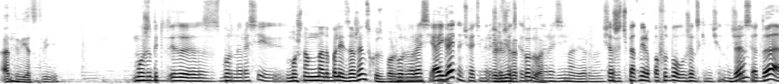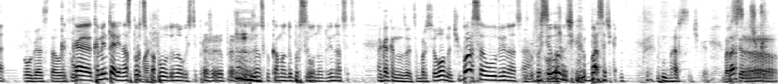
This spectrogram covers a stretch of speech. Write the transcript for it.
ответственней. Может быть, э, сборную России. Может, нам надо болеть за женскую сборную? Сборную России. А играет на чемпионате мира сейчас Эльвира женская сборная России? Наверное. Сейчас же чемпионат мира по футболу женский начи- начался. Да. Долго осталось. К- комментарий на спорте по поводу новости про, про же- женскую команду Барселону 12. А как она называется? Барселоночка? Барса У-12. А, Барселоночка. Барсочка. Барсочка. Барселона.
